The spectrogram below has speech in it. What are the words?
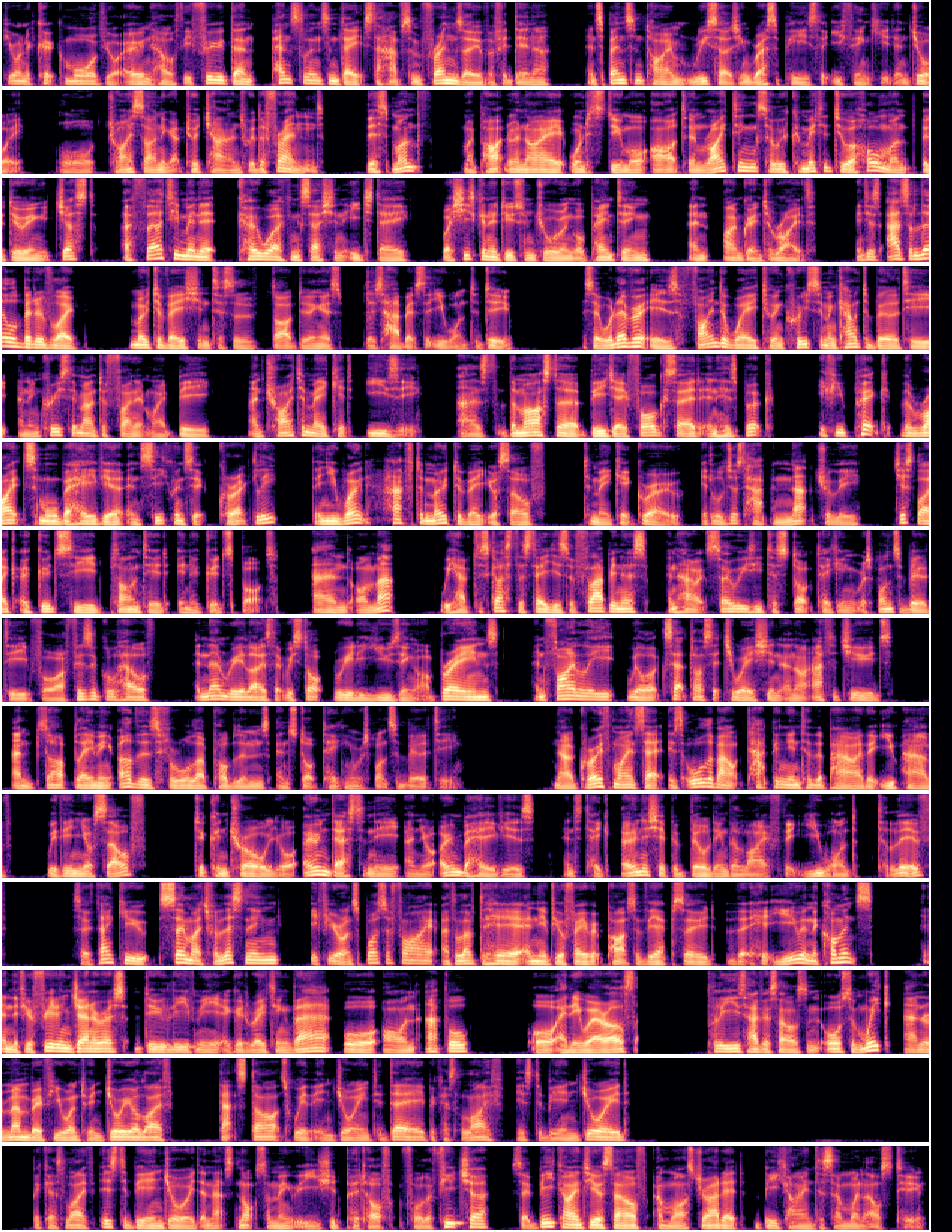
If you want to cook more of your own healthy food, then pencil in some dates to have some friends over for dinner and spend some time researching recipes that you think you'd enjoy. Or try signing up to a challenge with a friend. This month, my partner and I wanted to do more art and writing, so we've committed to a whole month of doing just a 30 minute co working session each day where she's going to do some drawing or painting and I'm going to write. It just adds a little bit of like motivation to sort of start doing those, those habits that you want to do. So, whatever it is, find a way to increase some accountability and increase the amount of fun it might be and try to make it easy. As the master BJ Fogg said in his book, if you pick the right small behavior and sequence it correctly, then you won't have to motivate yourself to make it grow. It'll just happen naturally, just like a good seed planted in a good spot. And on that, we have discussed the stages of flabbiness and how it's so easy to stop taking responsibility for our physical health and then realize that we stop really using our brains. And finally, we'll accept our situation and our attitudes and start blaming others for all our problems and stop taking responsibility. Now, growth mindset is all about tapping into the power that you have within yourself to control your own destiny and your own behaviors and to take ownership of building the life that you want to live. So, thank you so much for listening. If you're on Spotify, I'd love to hear any of your favorite parts of the episode that hit you in the comments. And if you're feeling generous, do leave me a good rating there or on Apple or anywhere else. Please have yourselves an awesome week. And remember, if you want to enjoy your life, that starts with enjoying today because life is to be enjoyed because life is to be enjoyed and that's not something that you should put off for the future. So be kind to yourself, and whilst you're at it, be kind to someone else too.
